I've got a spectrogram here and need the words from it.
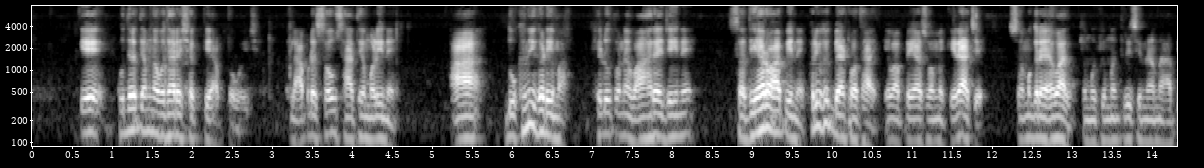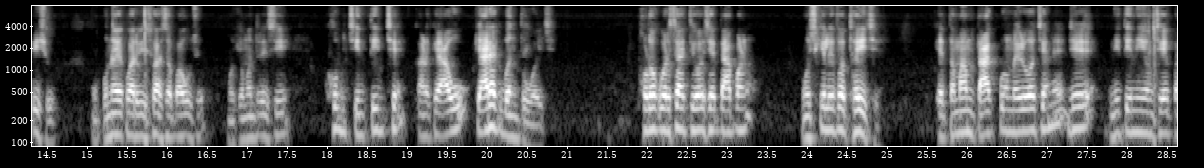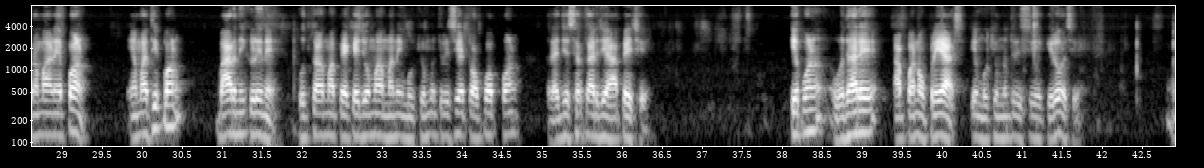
એ કુદરત એમને વધારે શક્તિ આપતો હોય છે. એટલે આપણે સૌ સાથે મળીને આ દુઃખની ઘડીમાં ખેડૂતોને વાહરે જઈને સધિયારો આપીને ફરી વખત બેઠો થાય એવા પ્રયાસો અમે કર્યા છે. સમગ્ર અહેવાલ કે મુખ્યમંત્રીશ્રીને અમે આપીશું. હું પુનઃ એકવાર વિશ્વાસ અપાવું છું. મુખ્યમંત્રીશ્રી ખૂબ ચિંતિત છે, કારણ કે આવું ક્યારેક બનતું હોય છે. થોડોક વરસાદ થયો છે, ત્યાં પણ મુશ્કેલી તો થઈ છે. એ તમામ તાક પણ મેળવ્યો છે ને, જે નીતિ નિયમ છે એ પ્રમાણે પણ એમાંથી પણ બહાર નીકળીને ભૂતકાળમાં પેકેજોમાં મને મુખ્યમંત્રીશ્રીએ ટોપઅપ પણ રાજ્ય સરકાર જે આપે છે, એ પણ વધારે આપવાનો પ્રયાસ એ મુખ્યમંત્રીશ્રીએ કર્યો છે.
